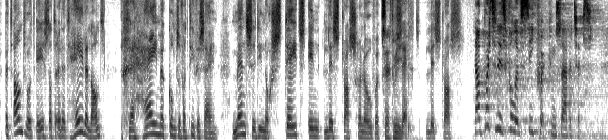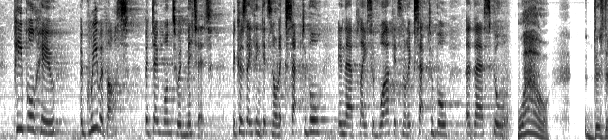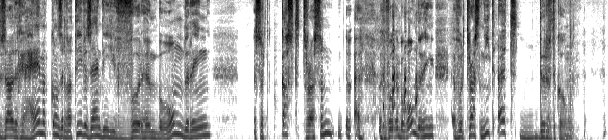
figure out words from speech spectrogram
Het antwoord is dat er in het hele land geheime conservatieven zijn. Mensen die nog steeds in Liz Truss geloven. Zegt wie? Zegt Liz Truss. Now Britain is full of secret conservatives. People who agree with us but don't want to admit it because they think it's not acceptable in their place of work, it's not acceptable their school. Wauw! Dus er zouden geheime conservatieven zijn die voor hun bewondering een soort kasttrussen, uh, voor hun bewondering voor trust niet uit durven te komen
